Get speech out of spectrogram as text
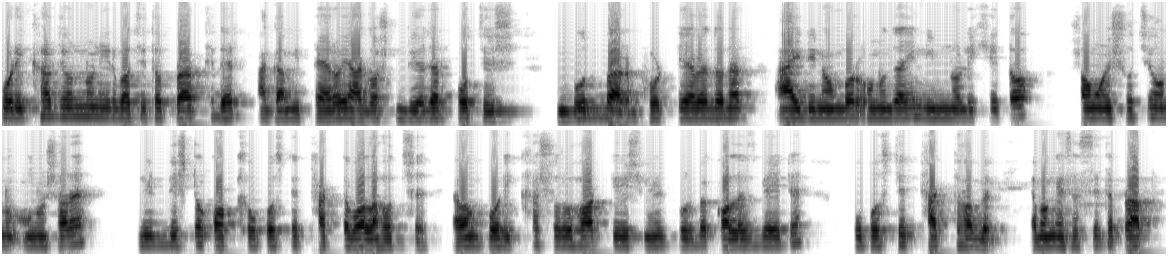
পরীক্ষার জন্য নির্বাচিত প্রার্থীদের আগামী তেরোই আগস্ট দুই হাজার পঁচিশ বুধবার ভর্তি আবেদনের আইডি নম্বর অনুযায়ী নিম্নলিখিত সময়সূচি অনুসারে নির্দিষ্ট কক্ষে উপস্থিত থাকতে বলা হচ্ছে এবং পরীক্ষা শুরু হওয়ার তিরিশ মিনিট পূর্বে কলেজ গেটে উপস্থিত থাকতে হবে এবং এসএসসিতে প্রাপ্ত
